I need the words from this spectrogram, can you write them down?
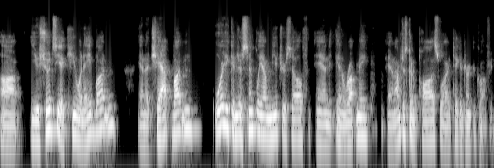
uh, you should see a Q&A button and a chat button, or you can just simply unmute yourself and interrupt me. And I'm just going to pause while I take a drink of coffee.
